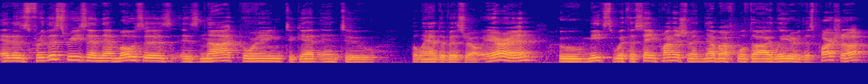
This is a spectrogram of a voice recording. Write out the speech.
It is for this reason that Moses is not going to get into the land of Israel. Aaron, who meets with the same punishment, Nebuch will die later this parsha.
